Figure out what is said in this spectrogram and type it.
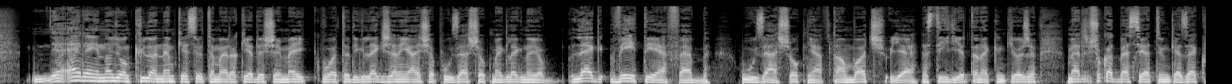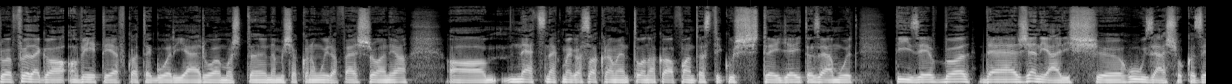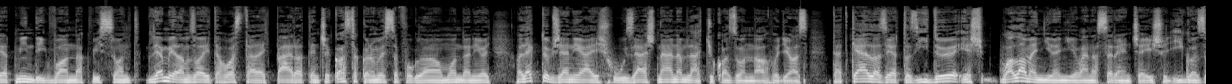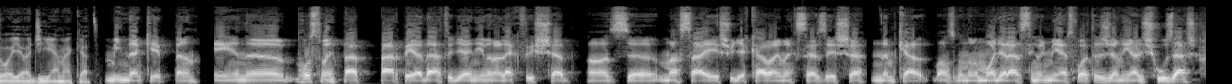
Erre én nagyon külön nem készültem erre a kérdésre, hogy melyik volt eddig legzseniálisabb húzások, meg legnagyobb, legVTF-ebb húzások nyelvtanvacs, ugye ezt így írta nekünk József, mert sokat beszéltünk ezekről, főleg a, a VTF kategóriáról, most nem is akarom újra felsorolni a, a Netsnek meg a Sacramento-nak a fantasztikus trade az elmúlt tíz évből, de zseniális húzások azért mindig vannak, viszont. Remélem Zoli, te hoztál egy párat, én csak azt akarom összefoglalva mondani, hogy a legtöbb zseniális húzás játékosnál nem látjuk azonnal, hogy az. Tehát kell azért az idő, és valamennyire nyilván a szerencse is, hogy igazolja a GM-eket. Mindenképpen. Én uh, hoztam egy pár, pár példát, ugye nyilván a legfrissebb az uh, Masai és ugye Kawai megszerzése. Nem kell azt gondolom magyarázni, hogy miért volt ez zseniális húzás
